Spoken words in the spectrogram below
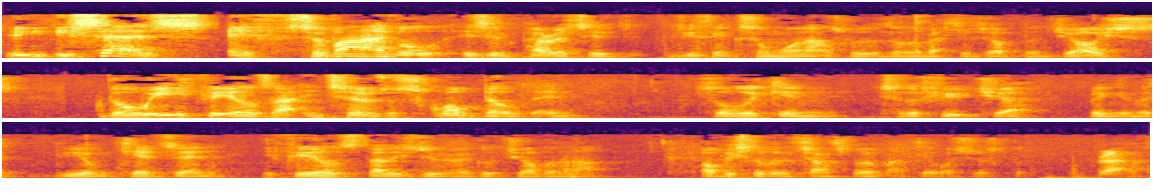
He, he says if survival is imperative, do you think someone else would have done a better job than Joyce? Though he feels that in terms of squad building, so looking to the future, bringing the, the young kids in, he feels that he's doing a good job of that. Obviously with the transfer market, was just good. Right.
